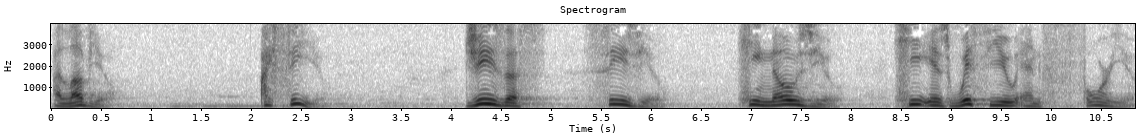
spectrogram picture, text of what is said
I love you. I see you. Jesus sees you. He knows you. He is with you and for you.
